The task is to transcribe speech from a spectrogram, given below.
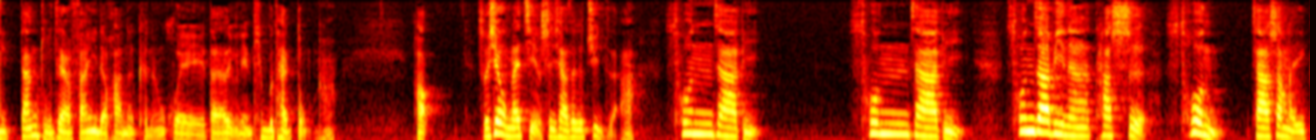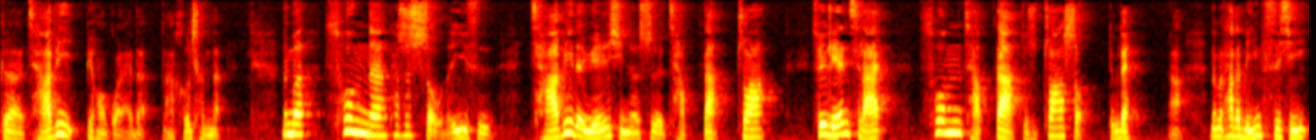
单独这样翻译的话呢，可能会大家有点听不太懂哈。好，首先我们来解释一下这个句子啊。손잡 이， 손잡 이， 손잡이呢，它是손加上了一个잡이变化过来的啊，合成的。那么손呢，它是手的意思，잡이的原型呢是잡다抓，所以连起来손잡다就是抓手，对不对啊？那么它的名词形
